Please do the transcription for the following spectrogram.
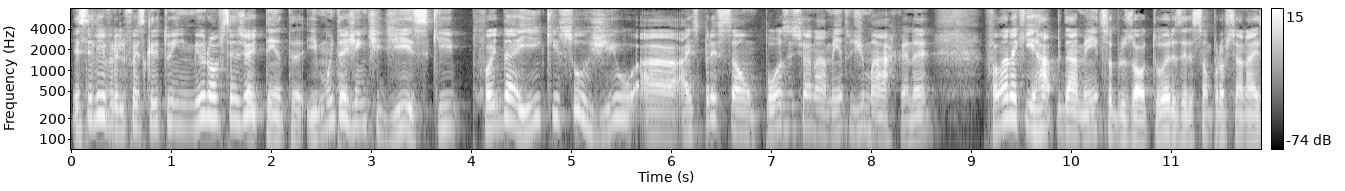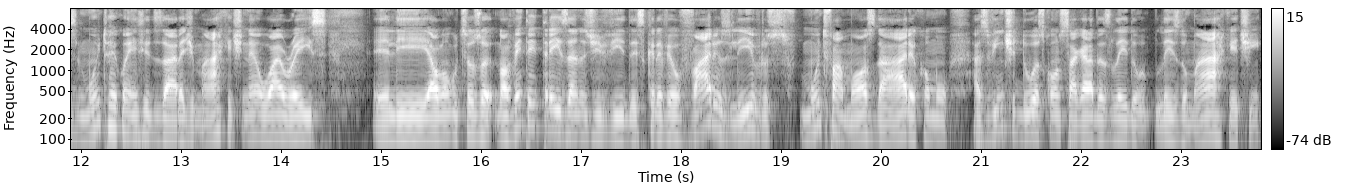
Esse livro ele foi escrito em 1980 e muita gente diz que foi daí que surgiu a, a expressão posicionamento de marca, né? Falando aqui rapidamente sobre os autores, eles são profissionais muito reconhecidos da área de marketing, né? O Race ele, ao longo de seus 93 anos de vida, escreveu vários livros muito famosos da área, como As 22 Consagradas Leis do, Leis do Marketing,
